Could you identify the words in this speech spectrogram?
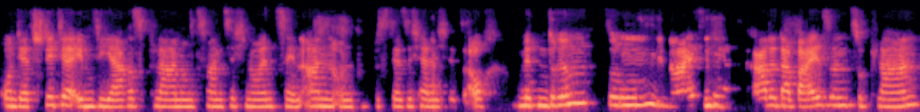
Und jetzt steht ja eben die Jahresplanung 2019 an und du bist ja sicherlich jetzt auch mittendrin, so mhm. die meisten jetzt gerade dabei sind zu planen.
